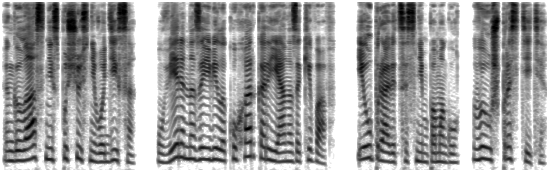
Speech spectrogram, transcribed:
Глаз не спущу с него, Диса, уверенно заявила кухарка, рьяно закивав. И управиться с ним помогу. Вы уж простите.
